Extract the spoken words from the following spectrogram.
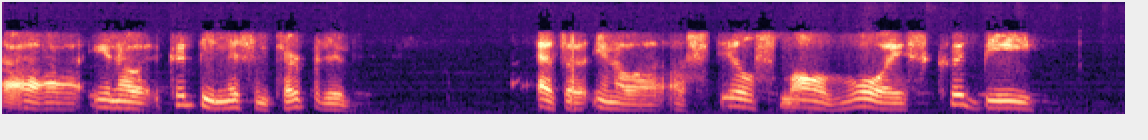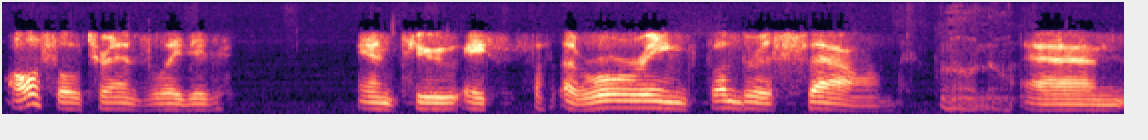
uh, you know, it could be misinterpreted as a you know a, a still small voice could be also translated into a, a roaring thunderous sound Oh, no. and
